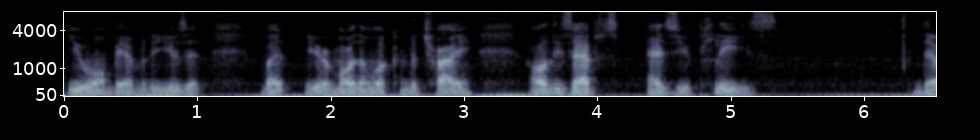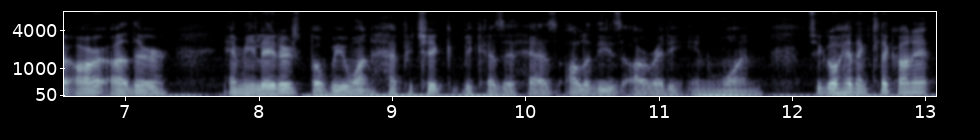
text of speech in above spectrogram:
you won't be able to use it. But you're more than welcome to try all these apps as you please. There are other emulators but we want Happy Chick because it has all of these already in one. So go ahead and click on it.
